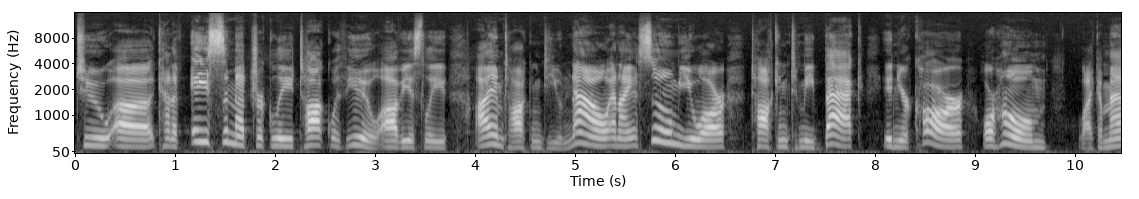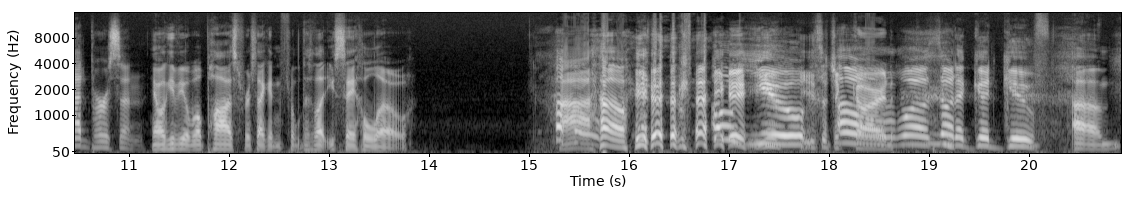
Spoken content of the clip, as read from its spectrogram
to uh, kind of asymmetrically talk with you. Obviously, I am talking to you now, and I assume you are talking to me back in your car or home like a mad person. Now I'll give you a little pause for a second for, to let you say hello. Oh, oh you! You're such a oh, card. Whoa, what a good goof. Um,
